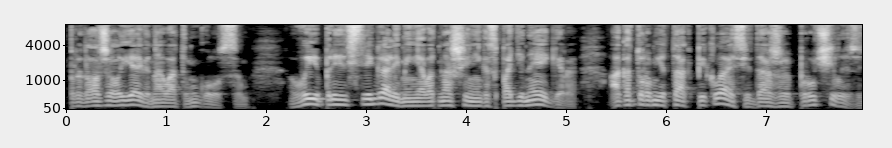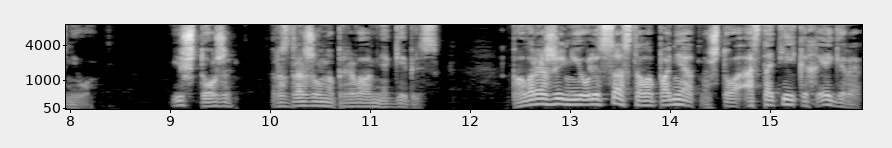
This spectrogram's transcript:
— продолжал я виноватым голосом, — вы предостерегали меня в отношении господина Эггера, о котором я так пеклась и даже поручилась за него». «И что же?» — раздраженно прервал меня Геббельс. По выражению его лица стало понятно, что о статейках Эггера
